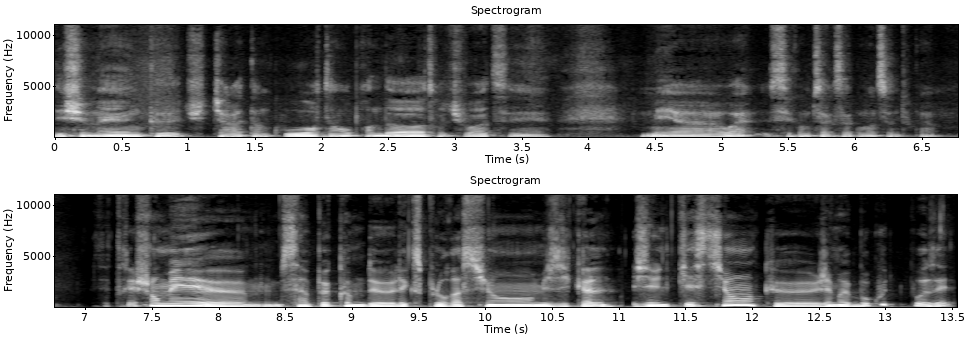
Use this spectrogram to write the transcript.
des chemins que tu t'arrêtes en cours, tu en reprends d'autres, tu vois, mais euh, ouais, c'est comme ça que ça commence en tout cas. C'est très chambé, c'est un peu comme de l'exploration musicale. J'ai une question que j'aimerais beaucoup te poser.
